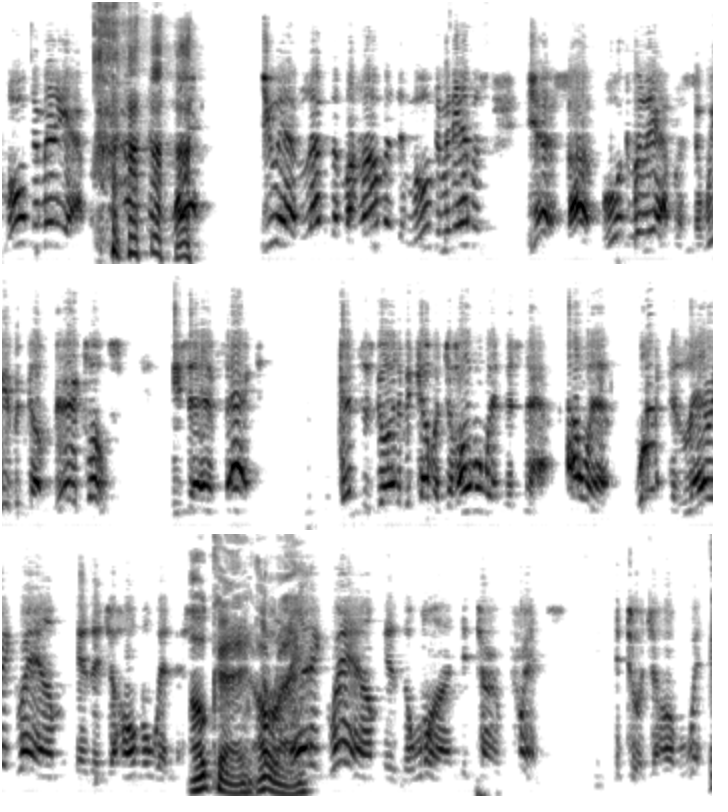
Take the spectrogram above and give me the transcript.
moved to Minneapolis. Said, what? You have left the Bahamas and moved to Minneapolis? Yes, I've moved to Minneapolis, and we have become very close. He said, in fact, going to become a Jehovah Witness now. I went, what? Because Larry Graham is a Jehovah Witness. Okay. All So right. Larry Graham is the one that turned Prince into a Jehovah Witness.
